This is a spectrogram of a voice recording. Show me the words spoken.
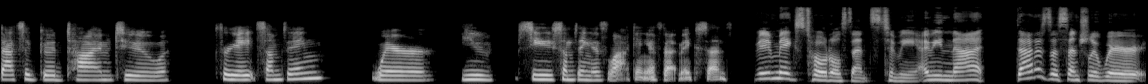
that's a good time to create something where you see something is lacking, if that makes sense. It makes total sense to me. I mean, that that is essentially where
